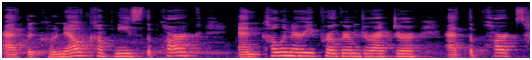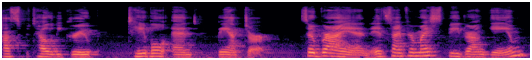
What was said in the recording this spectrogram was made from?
at the Connell Company's The Park and culinary program director at the Parks Hospitality Group, Table and Banter. So, Brian, it's time for my speed round game.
